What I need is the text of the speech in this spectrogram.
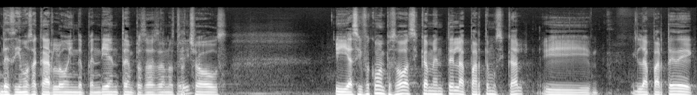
decidimos sacarlo independiente, empezó a hacer nuestros shows. Y así fue como empezó básicamente la parte musical y la parte de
